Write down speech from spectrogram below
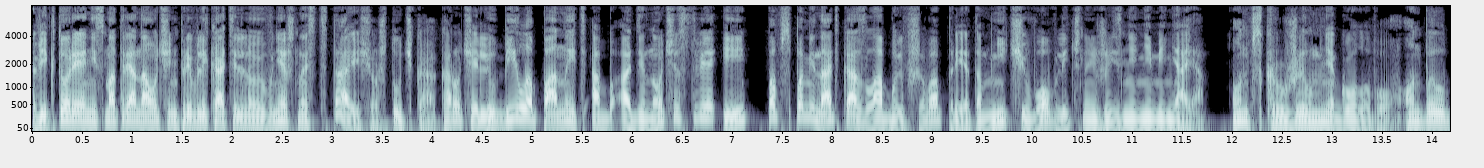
Виктория, несмотря на очень привлекательную внешность, та еще штучка. Короче, любила поныть об одиночестве и повспоминать козла бывшего, при этом ничего в личной жизни не меняя. Он вскружил мне голову. Он был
